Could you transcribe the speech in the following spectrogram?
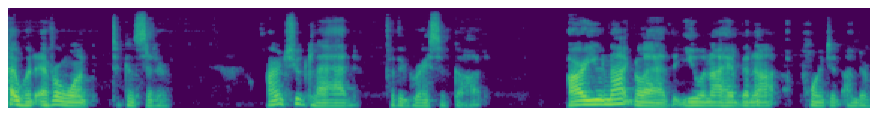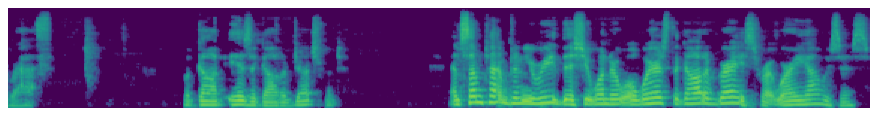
I would ever want to consider. Aren't you glad for the grace of God? Are you not glad that you and I have been appointed under wrath? But God is a God of judgment. And sometimes when you read this, you wonder, well, where's the God of grace? Right where he always is.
